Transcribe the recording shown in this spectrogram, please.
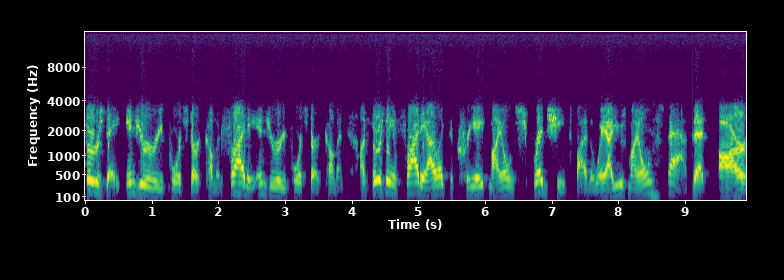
Thursday, injury reports start coming. Friday, injury reports start coming. On Thursday and Friday, I like to create my own spreadsheets, by the way. I use my own stats that are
